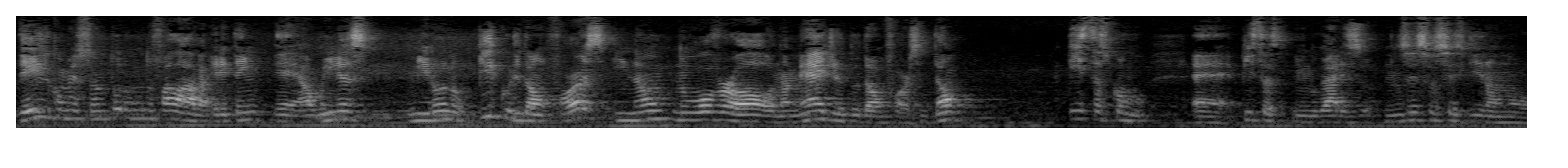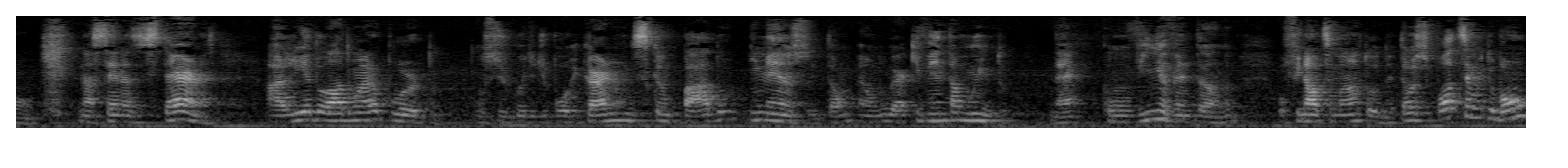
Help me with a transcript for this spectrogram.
desde o começo ano, todo mundo falava, ele tem, é, a Williams mirou no pico de downforce e não no overall, na média do downforce. Então, pistas como, é, pistas em lugares, não sei se vocês viram no, nas cenas externas, ali é do lado de um aeroporto, o circuito de Paul Ricard num descampado imenso. Então, é um lugar que venta muito, né? Como vinha ventando o final de semana todo. Então, isso pode ser muito bom,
